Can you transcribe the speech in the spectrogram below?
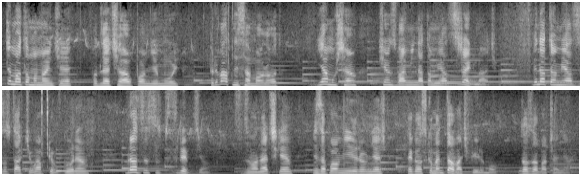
W tym oto momencie podleciał po mnie mój prywatny samolot. Ja muszę się z wami natomiast żegnać. Wy natomiast zostawcie łapkę w górę wraz ze subskrypcją, z dzwoneczkiem. Nie zapomnij również tego skomentować filmu. Do zobaczenia.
